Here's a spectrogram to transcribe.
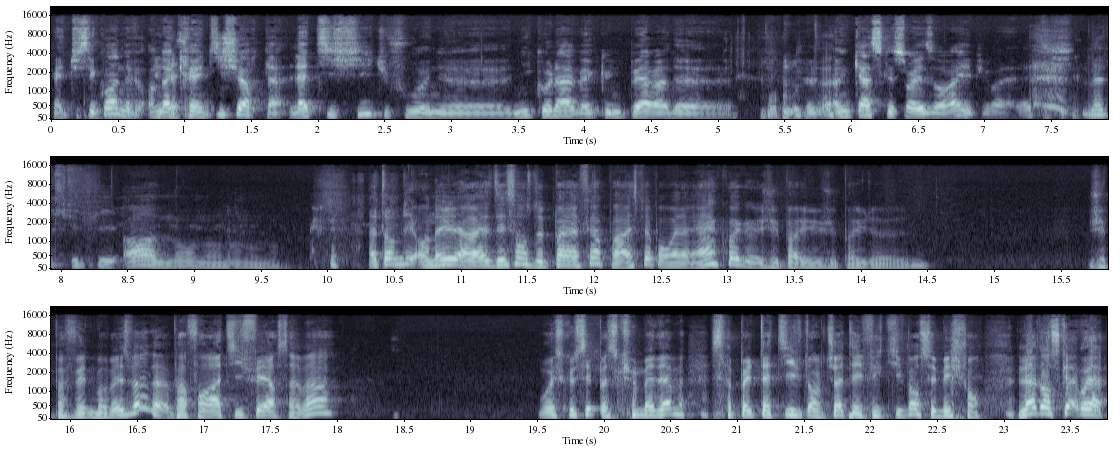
Mais tu sais quoi, on a, on a créé un t-shirt là. Latifi, tu fous une, euh, Nicolas avec une paire de. un casque sur les oreilles, et puis voilà. Latifi. Latifi. Oh non, non, non, non, non. Attends, on a eu la décence de pas la faire par respect pour madame. Hein, quoi que j'ai pas eu, j'ai pas eu de. J'ai pas fait de mauvaise vanne. Parfois ratifère, ça va. Ou est-ce que c'est parce que madame s'appelle Tatif dans le chat et effectivement c'est méchant Là, dans ce cas, voilà,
